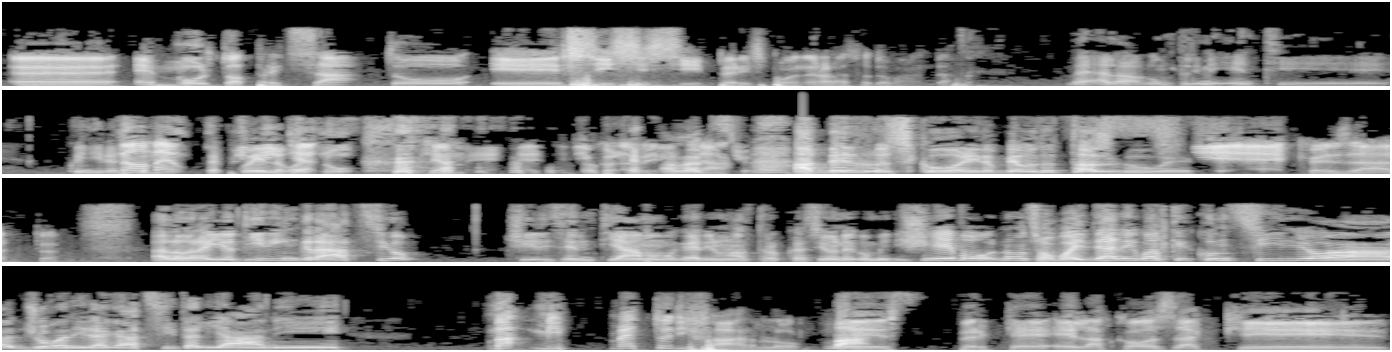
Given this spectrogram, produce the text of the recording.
eh, è molto apprezzato e sì, sì, sì, per rispondere alla tua domanda. Beh, allora complimenti. Quindi per, no, ma è un quello a noi che a me, eh, ti dico la verità. a Berlusconi, dobbiamo tutto a lui. Sì, ecco, esatto. Allora, io ti ringrazio ci risentiamo magari in un'altra occasione, come dicevo. Non so, vuoi dare qualche consiglio a giovani ragazzi italiani? Ma mi permetto di farlo. Eh, perché è la cosa che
